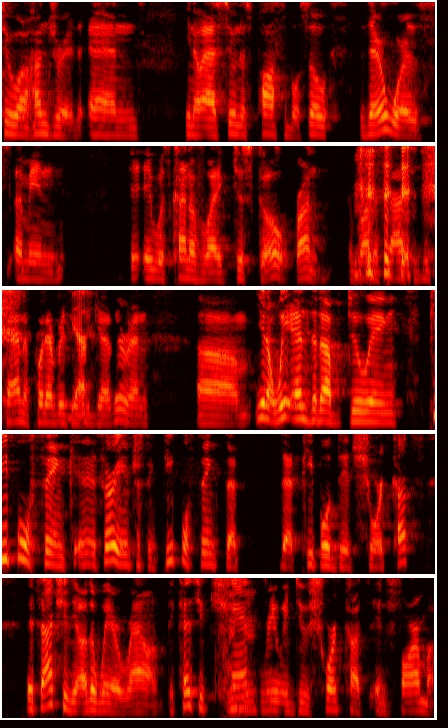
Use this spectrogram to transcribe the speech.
to a hundred, and you know as soon as possible. So there was, I mean, it, it was kind of like just go, run, run as fast as you can, and put everything yeah. together. And um, you know, we ended up doing. People think, and it's very interesting. People think that that people did shortcuts it's actually the other way around because you can't mm-hmm. really do shortcuts in pharma.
